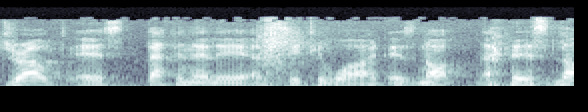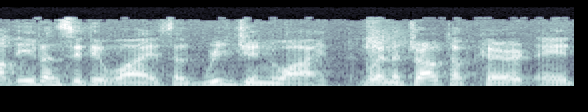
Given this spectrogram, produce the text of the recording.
drought is definitely a citywide. It's not, it's not even citywide, it's a region-wide. When a drought occurred, it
